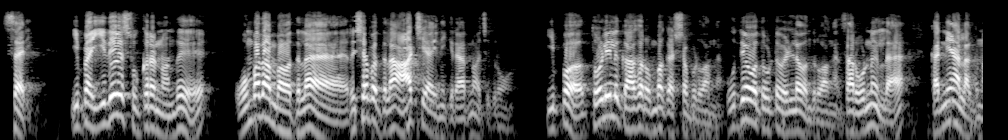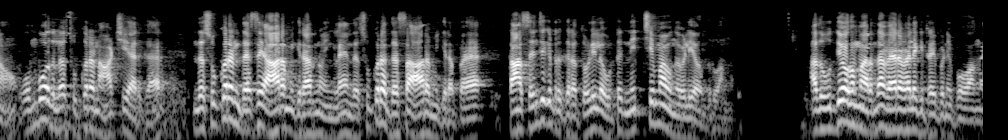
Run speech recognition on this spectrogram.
சரி. இப்போ இதே சுக்கிரன் வந்து ஒன்பதாம் பாவத்தில் ரிஷபத்தில் ஆட்சியாகி நிற்கிறாருன்னு வச்சுக்கிறோம். இப்போ தொழிலுக்காக ரொம்ப கஷ்டப்படுவாங்க. உத்தியோகத்தை விட்டு வெளில வந்துருவாங்க. சார் ஒன்றும் இல்லை. கன்னியா லக்னம் ஒம்போதில் சுக்கிரன் ஆட்சியாக இருக்கார். இந்த சுக்கிரன் திசை ஆரம்பிக்கிறாருன்னு வைங்களேன். இந்த சுக்கர திசை ஆரம்பிக்கிறப்ப தான் செஞ்சுக்கிட்டு இருக்கிற தொழிலை விட்டு நிச்சயமாக அவங்க வெளியே வந்துருவாங்க. அது உத்தியோகமாக இருந்தால் வேறு வேலைக்கு ட்ரை பண்ணி போவாங்க.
